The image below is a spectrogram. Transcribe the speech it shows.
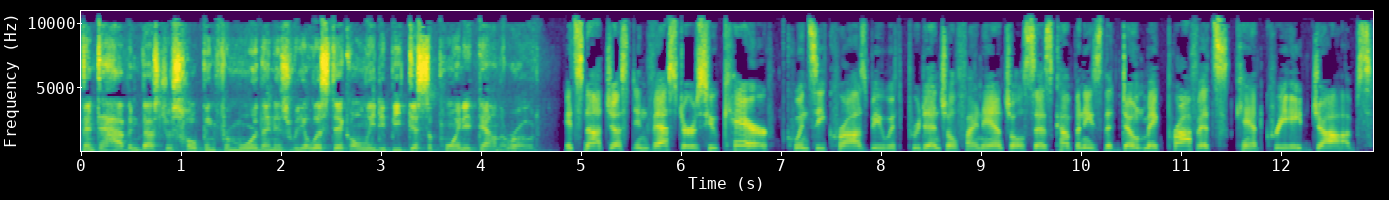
than to have investors hoping for more than is realistic, only to be disappointed down the road. It's not just investors who care. Quincy Krosby with Prudential Financial says companies that don't make profits can't create jobs.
